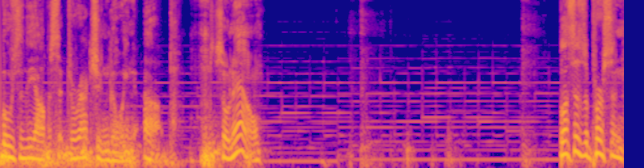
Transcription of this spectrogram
moves in the opposite direction, going up. So now, blessed is a person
